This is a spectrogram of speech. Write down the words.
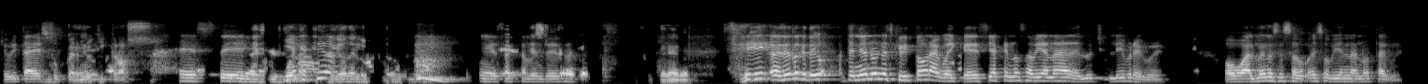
que ahorita es Super Nikki Cross. Este, y efectivamente. Exactamente, eso. Sí, es lo que te digo. Tenían una escritora, güey, que decía que no sabía nada de lucha libre, güey. O al menos eso, eso vi en la nota, güey.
